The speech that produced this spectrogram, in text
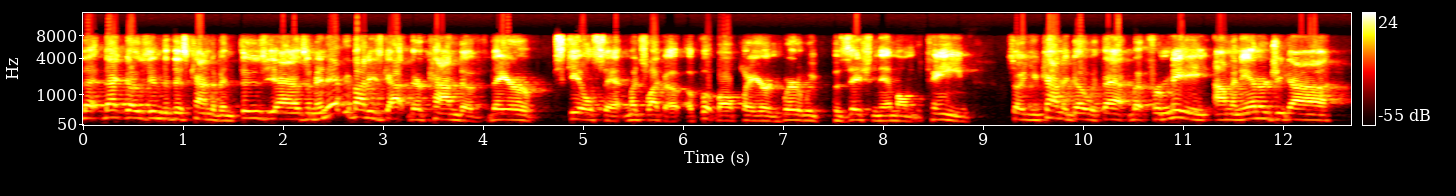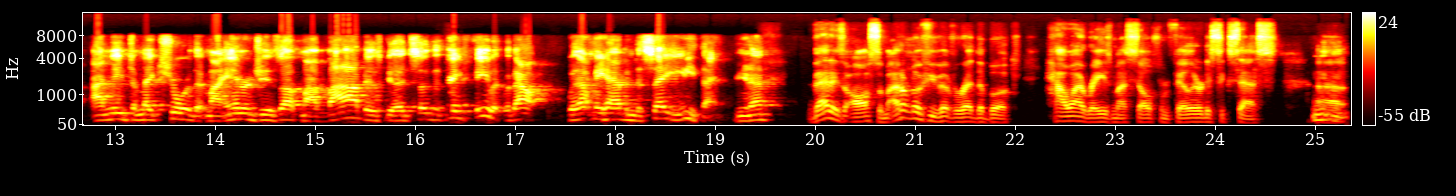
that that goes into this kind of enthusiasm and everybody's got their kind of their skill set much like a, a football player and where do we position them on the team. So you kind of go with that. But for me i'm an energy guy. I need to make sure that my energy is up my vibe is good so that they feel it without without me having to say anything, you know? that is awesome. I don't know if you've ever read the book how i raised myself from failure to success. Uh,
